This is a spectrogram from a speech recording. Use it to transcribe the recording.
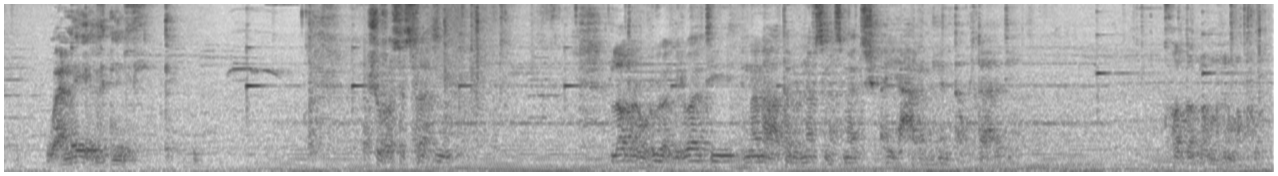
وعينيا الاتنين ليك شوف يا أستاذ فهمي اللي أقدر أقوله لك دلوقتي إن أنا أعتبر نفسي ما سمعتش أي حاجة من اللي أنت قلتها دي. اتفضل بقى من غير ما ترد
